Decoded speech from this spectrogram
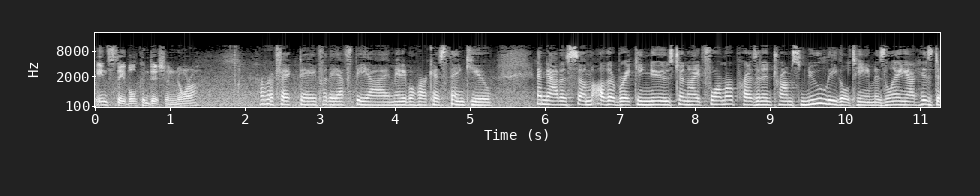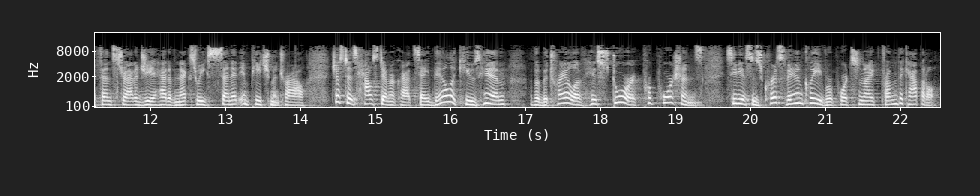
in stable condition. Norah? Horrific day for the FBI. Manny Bojorquez, thank you. And now to some other breaking news tonight. Former President Trump's new legal team is laying out his defense strategy ahead of next week's Senate impeachment trial, just as House Democrats say they'll accuse him of a betrayal of historic proportions. CBS's Chris Van Cleave reports tonight from the Capitol.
